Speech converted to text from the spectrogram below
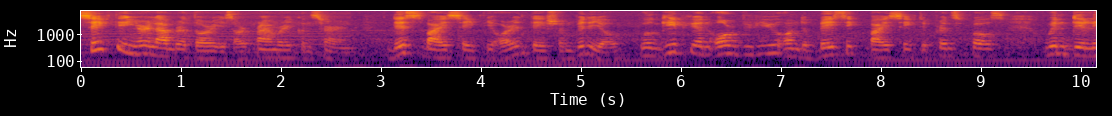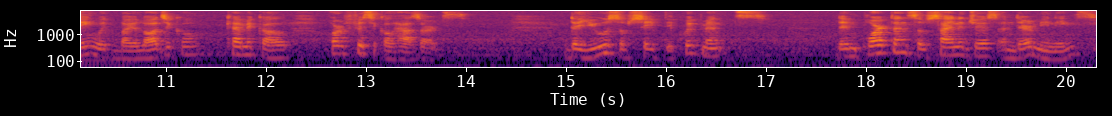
Safety in your laboratory is our primary concern. This biosafety orientation video will give you an overview on the basic biosafety principles when dealing with biological, chemical, or physical hazards. The use of safety equipments, the importance of signages and their meanings,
